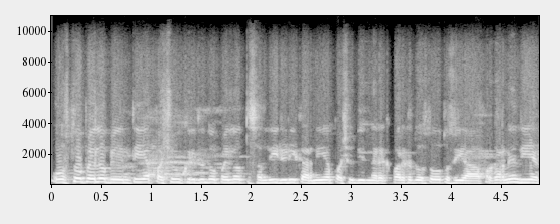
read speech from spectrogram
ਉਸ ਤੋਂ ਪਹਿਲਾਂ ਬੇਨਤੀ ਹੈ, ਪਸ਼ੂ ਖਰੀਦਣ ਤੋਂ ਪਹਿਲਾਂ ਤਸੱਲੀ ਜਿਹੜੀ ਕਰਨੀ ਹੈ ਪਸ਼ੂ ਦੀ ਨਿਰਖ ਪਰਖ ਦੋਸਤੋ, ਉਹ ਤੁਸੀਂ ਆਪ ਕਰਨੀ ਹੁੰਦੀ ਹੈ।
